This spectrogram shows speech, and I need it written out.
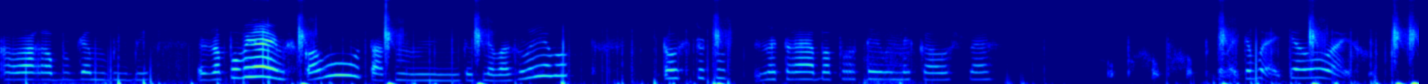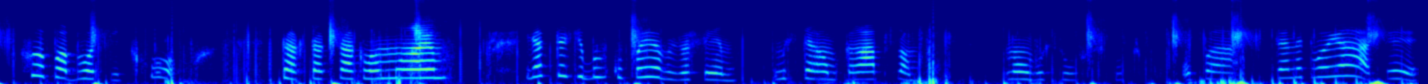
Зараз будемо Бібі. Заповняємо шкалу. Так, тут не важливо. То, що тут не треба противника осе. Хоп, хоп, хоп. Давай, давай, давай. Хоп. Хопа, ботик, хоп. Так, так, ламаємо. Як ти ще був купив за цим містером Крапсом нову штучку? Опа, це не твоя, ти.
